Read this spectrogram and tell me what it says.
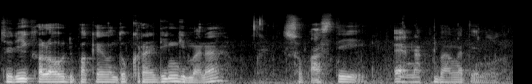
Jadi kalau dipakai untuk riding gimana? So pasti enak banget ini.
